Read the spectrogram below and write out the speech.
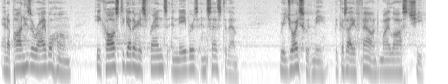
And upon his arrival home, he calls together his friends and neighbors and says to them, Rejoice with me, because I have found my lost sheep.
